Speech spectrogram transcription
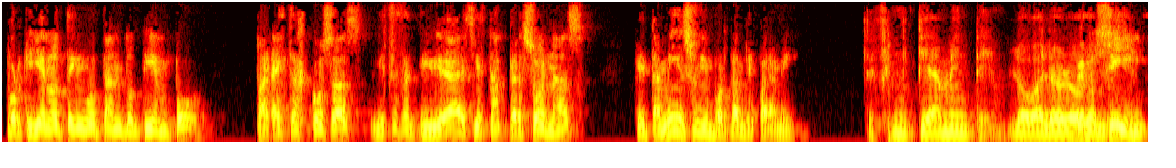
porque ya no tengo tanto tiempo para estas cosas y estas actividades y estas personas que también son importantes para mí. Definitivamente, lo valoro Pero sí,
